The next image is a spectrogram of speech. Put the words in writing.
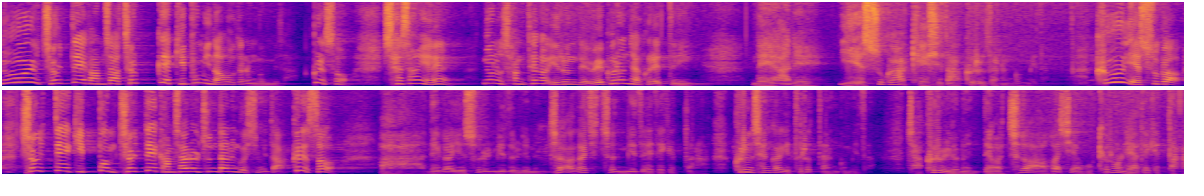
늘 절대 감사, 절대 기쁨이 나오다는 겁니다. 그래서 세상에 너는 상태가 이런데 왜 그러냐 그랬더니 내 안에 예수가 계시다 그러다는 겁니다. 그 예수가 절대 기쁨, 절대 감사를 준다는 것입니다. 그래서 아, 내가 예수를 믿으려면 저 아가씨처럼 믿어야 되겠다. 그런 생각이 들었다는 겁니다. 자, 그러려면 내가 저 아가씨하고 결혼을 해야 되겠다.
